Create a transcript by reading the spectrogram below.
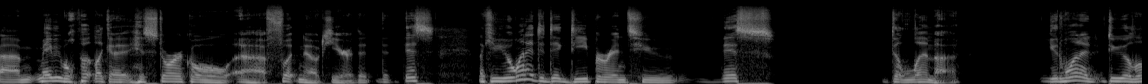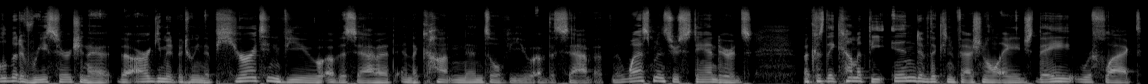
um, maybe we'll put like a historical uh, footnote here that that this, like, if you wanted to dig deeper into this dilemma, you'd want to do a little bit of research in the, the argument between the Puritan view of the Sabbath and the continental view of the Sabbath. And the Westminster Standards, because they come at the end of the confessional age, they reflect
